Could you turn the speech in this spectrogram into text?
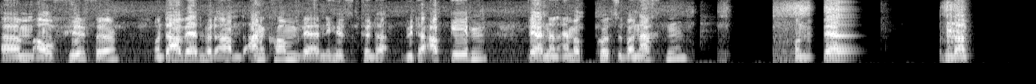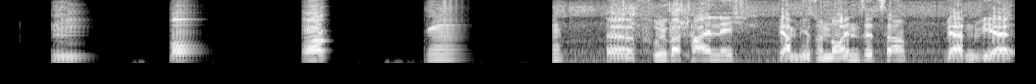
ähm, auf Hilfe. Und da werden wir heute Abend ankommen, werden die Hilfsgüter abgeben, werden dann einmal kurz übernachten und werden dann morgen äh, früh wahrscheinlich, wir haben hier so neun Sitzer, werden wir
